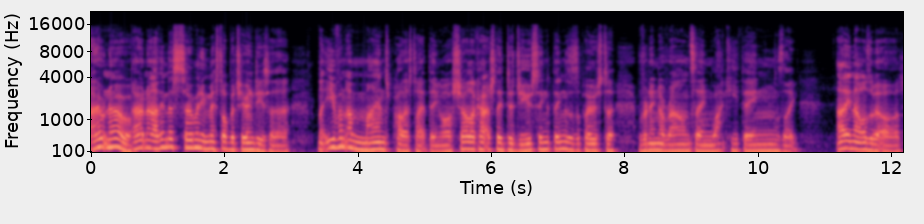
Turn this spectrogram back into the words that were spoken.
I don't know. I don't know. I think there's so many missed opportunities here. Like even a mind palace type thing, or Sherlock actually deducing things as opposed to running around saying wacky things. Like I think that was a bit odd.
